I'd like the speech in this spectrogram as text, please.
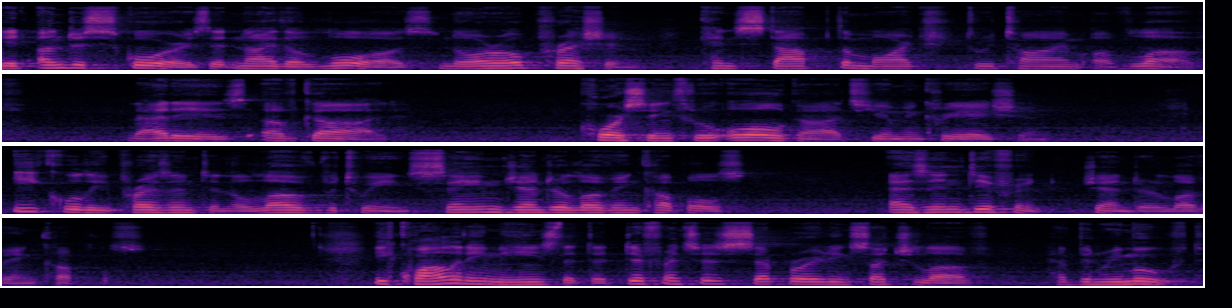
it underscores that neither laws nor oppression can stop the march through time of love, that is, of God, coursing through all God's human creation, equally present in the love between same gender loving couples as in different gender loving couples. Equality means that the differences separating such love have been removed.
